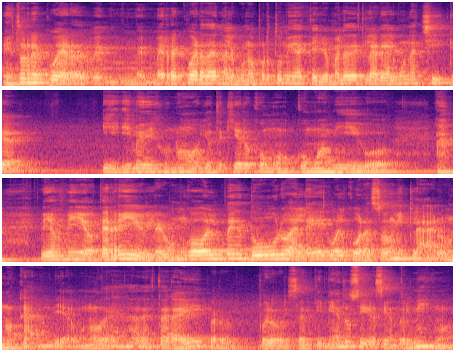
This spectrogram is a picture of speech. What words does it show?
Esto recuerda, me, recuerda en alguna oportunidad que yo me le declaré a alguna chica y, me dijo, no, yo te quiero como, como amigo. Dios mío, terrible, un golpe duro al ego, al corazón y claro, uno cambia, uno deja de estar ahí, pero, pero el sentimiento sigue siendo el mismo.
